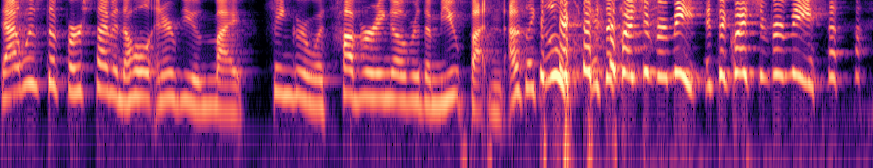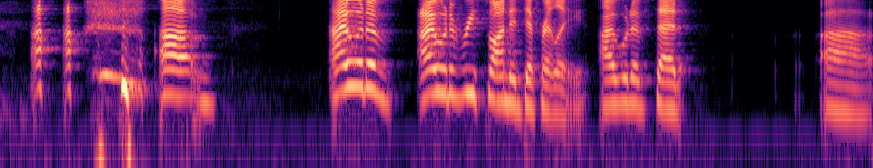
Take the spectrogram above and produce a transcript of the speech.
that was the first time in the whole interview my finger was hovering over the mute button. I was like, ooh, it's a question for me. It's a question for me. um, I would have, I would have responded differently. I would have said, uh,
